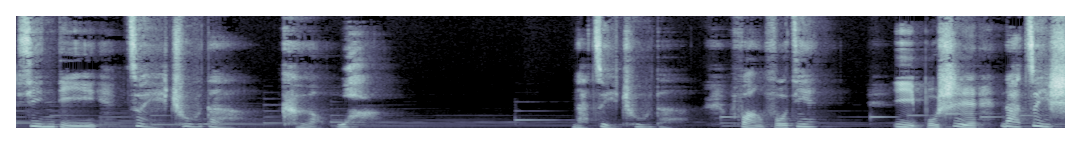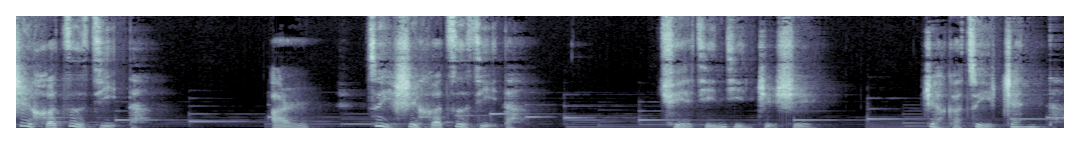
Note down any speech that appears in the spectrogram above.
心底最初的渴望。那最初的，仿佛间，已不是那最适合自己的，而最适合自己的，却仅仅只是这个最真的。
